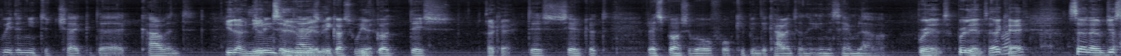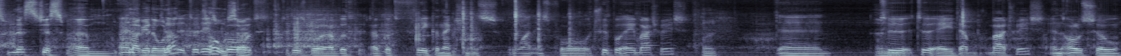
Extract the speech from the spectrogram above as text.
we don't need to check the current You don't during need the to test really because we've Yeah. got this Okay. this circuit responsible for keeping the current on, in the same level. Brilliant, brilliant. Okay, Right. so then just let's just um, plug it all to up. to this oh, board, sorry. to this board, I've got I've got three connections. One is for AAA batteries, Right. Uh, two two A batteries, and also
